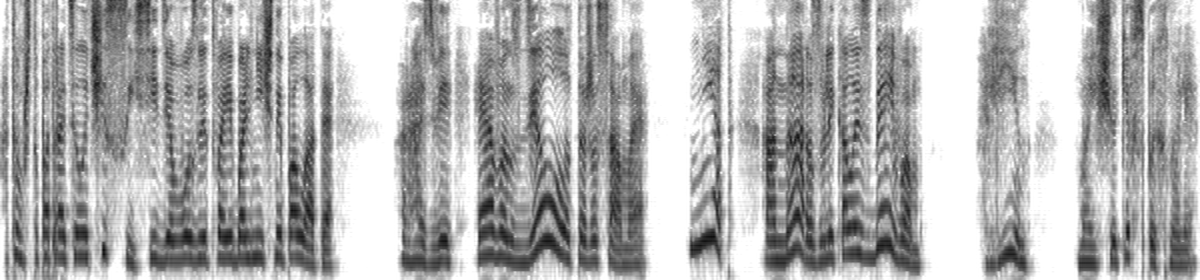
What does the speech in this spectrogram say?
О том, что потратила часы, сидя возле твоей больничной палаты. Разве Эван сделала то же самое? Нет, Она развлекалась с Дэйвом. Лин, мои щеки вспыхнули.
